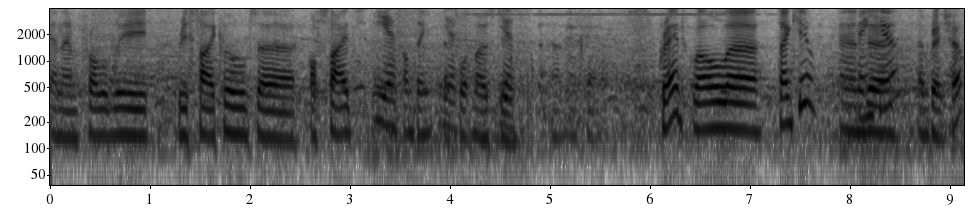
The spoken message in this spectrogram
and then probably recycled uh, off-site. or Something. That's yes, what most do. yes. Uh, okay. Great. Well, uh, thank you. And Thank you. Have a great show.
